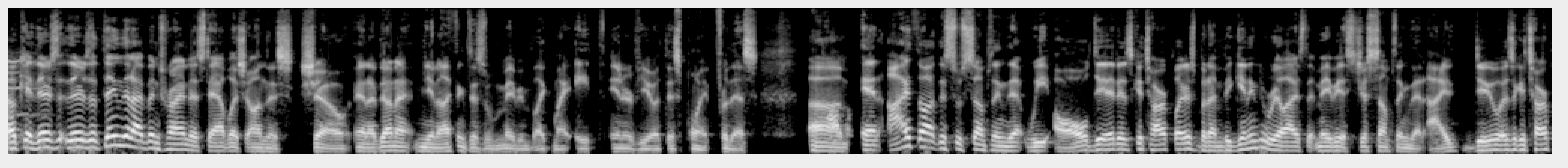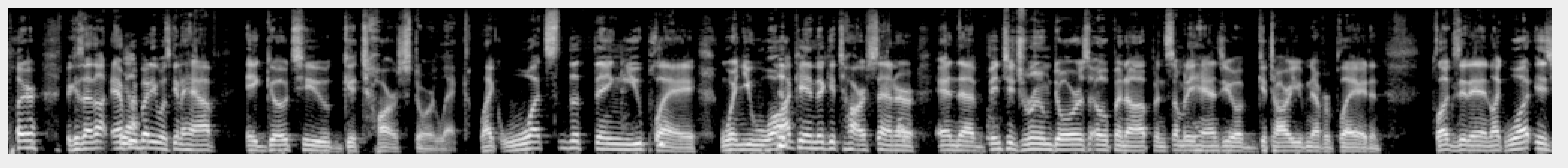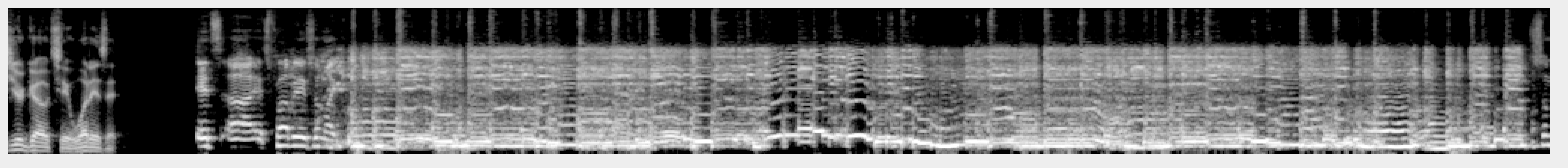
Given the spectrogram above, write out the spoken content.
Okay, there's there's a thing that I've been trying to establish on this show, and I've done it. You know, I think this is maybe like my eighth interview at this point for this. Um, and I thought this was something that we all did as guitar players, but I'm beginning to realize that maybe it's just something that I do as a guitar player because I thought everybody yeah. was going to have a go-to guitar store lick. Like, what's the thing you play when you walk into Guitar Center and the vintage room doors open up and somebody hands you a guitar you've never played and plugs it in? Like, what is your go-to? What is it? It's uh, it's probably something like.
